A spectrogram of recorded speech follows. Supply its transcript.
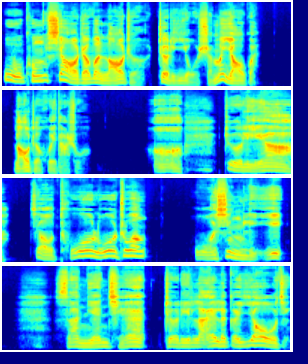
悟空笑着问老者：“这里有什么妖怪？”老者回答说：“哦，这里呀叫陀螺庄，我姓李。三年前这里来了个妖精，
